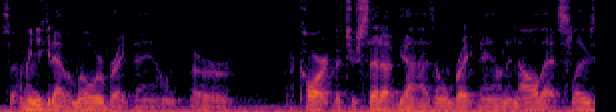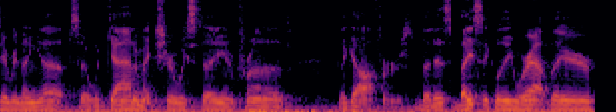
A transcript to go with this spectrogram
So I mean, you could have a mower breakdown or a cart that your setup guys on breakdown, and all that slows everything up. So we got to make sure we stay in front of the golfers. But it's basically we're out there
